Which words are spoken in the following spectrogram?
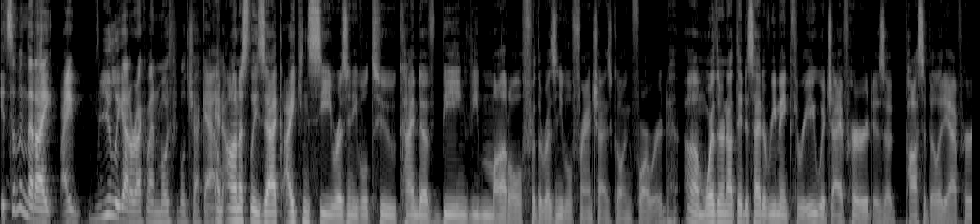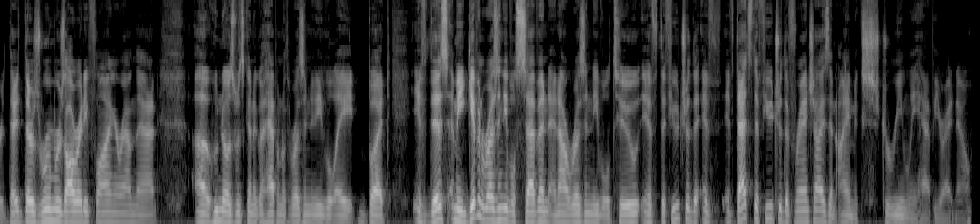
it's something that I, I really got to recommend most people check out. And honestly, Zach, I can see Resident Evil 2 kind of being the model for the Resident Evil franchise going forward. Um, whether or not they decide to remake 3, which I've heard is a possibility, I've heard. There, there's rumors already flying around that. Uh, who knows what's going to happen with Resident Evil 8. But if this, I mean, given Resident Evil 7 and now Resident Evil 2, if the future, if, if that's the future of the franchise, then I am extremely happy right now.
